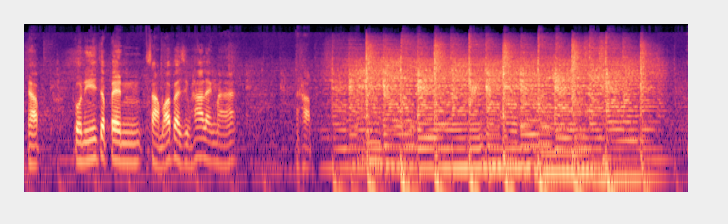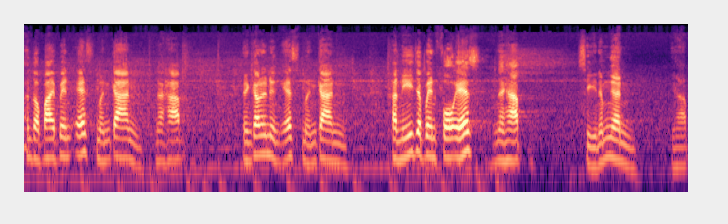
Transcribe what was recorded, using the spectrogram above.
นะครับ ตัวนี้จะเป็น 385 แรงม้านะครับอันต่อไปเป็น S เหมือนกันนะครับ เป็น 911 S เหมือนกัน คันนี้จะเป็น 4S นะครับ สีน้ำเงินนะครับ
